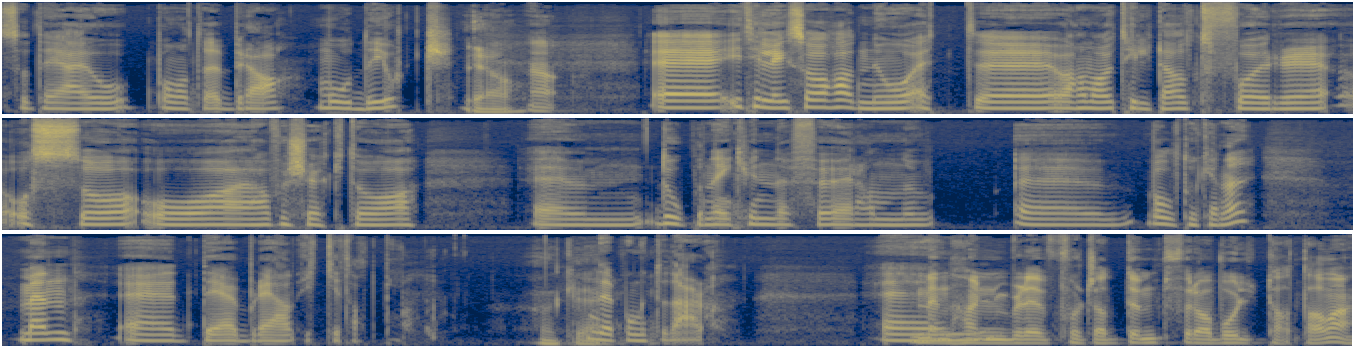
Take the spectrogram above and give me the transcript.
så det er jo på en måte bra modig gjort. Ja. Eh, I tillegg så hadde han jo et eh, Han var jo tiltalt for eh, også å ha forsøkt å eh, dope ned en kvinne før han eh, voldtok henne. Men eh, det ble han ikke tatt på. Okay. Det punktet der, da. Eh, Men han ble fortsatt dømt for å ha voldtatt henne,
